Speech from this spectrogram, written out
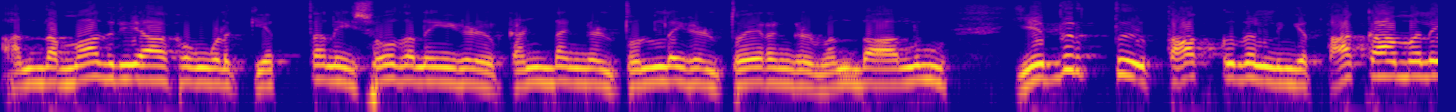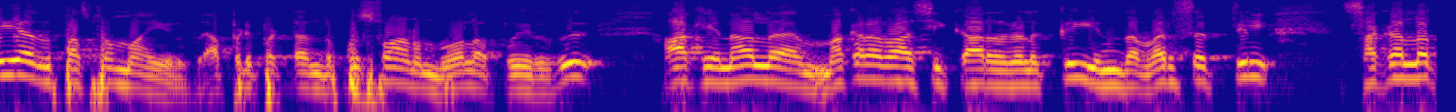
அந்த மாதிரியாக உங்களுக்கு எத்தனை சோதனைகள் கண்டங்கள் தொல்லைகள் துயரங்கள் வந்தாலும் எதிர்த்து தாக்குதல் நீங்கள் தாக்காமலேயே அது பஸ்பமாயிருது. அப்படிப்பட்ட அந்த புஷ்வானம் போல போயிடுது ஆகையினால மகர ராசிக்காரர்களுக்கு இந்த வருஷத்தில் சகல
